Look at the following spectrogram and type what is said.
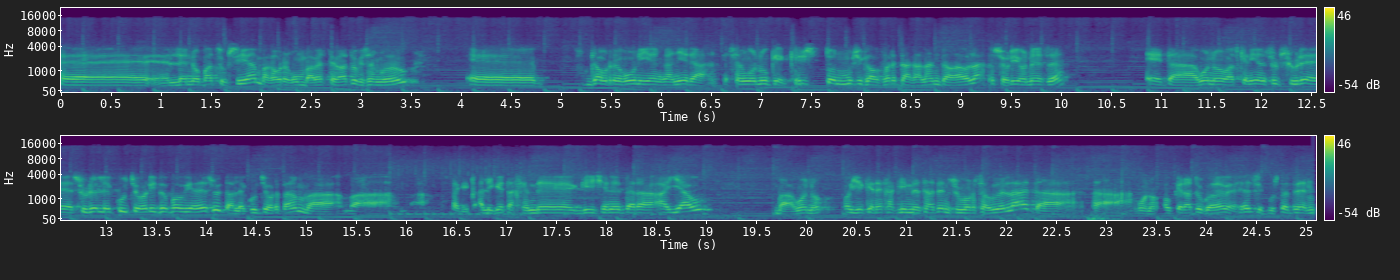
e, leno batzuk zian, ba, gaur egun ba, beste batzuk esango dugu, e, gaur egunien gainera, esango nuke kriston musika oferta galanta daola, zorionez, eh? Eta, bueno, azkenian zuk zure, zure lekutxo hori topo bia dezu, eta lekutxo hortan, ba, ba, ba, ez dakit, aliketa jende geixenetara ai hau, ba, bueno, hoiek ere jakin dezaten zu hor zaudela, eta, eta bueno, aukeratuko debe, ez, ikustaten,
